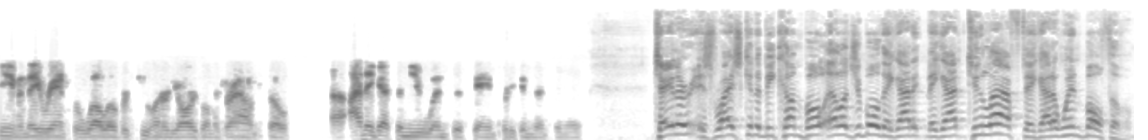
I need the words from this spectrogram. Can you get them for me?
team, and they ran for well over 200 yards on the ground. So uh, I think SMU wins this game pretty convincingly. Taylor, is Rice going to become bowl eligible? They got it. They got two left. They got to win both of them.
